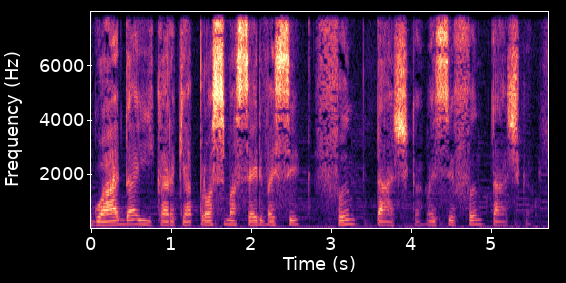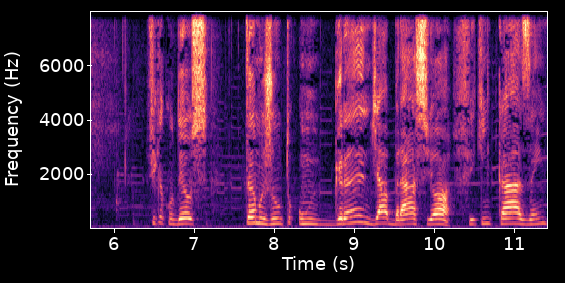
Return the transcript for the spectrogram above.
guarda aí, cara, que a próxima série vai ser fantástica. Vai ser fantástica. Fica com Deus. Tamo junto. Um grande abraço e ó, fique em casa, hein?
